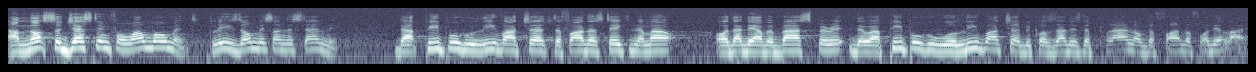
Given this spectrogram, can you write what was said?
I'm not suggesting for one moment, please don't misunderstand me, that people who leave our church, the Father's taking them out, or that they have a bad spirit. There are people who will leave our church because that is the plan of the Father for their life.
